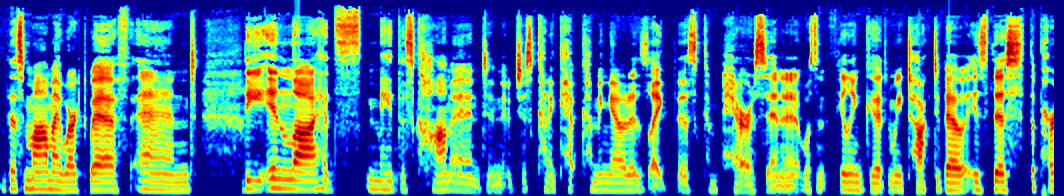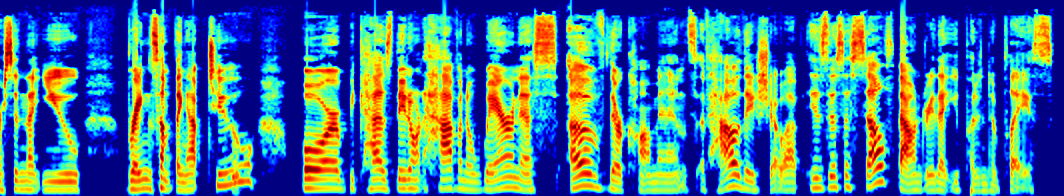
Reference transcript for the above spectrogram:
this mom I worked with, and the in law had made this comment, and it just kind of kept coming out as like this comparison, and it wasn't feeling good. And we talked about is this the person that you bring something up to? Or because they don't have an awareness of their comments, of how they show up, is this a self boundary that you put into place?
